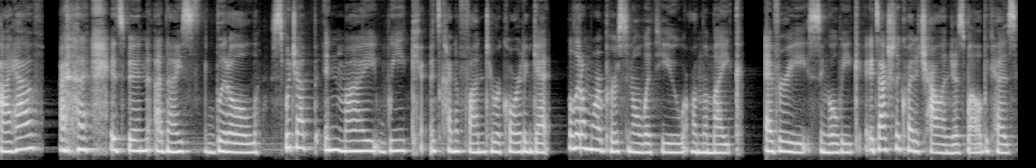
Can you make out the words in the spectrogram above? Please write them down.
I have, it's been a nice little switch up in my week. It's kind of fun to record and get a little more personal with you on the mic every single week. It's actually quite a challenge as well because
